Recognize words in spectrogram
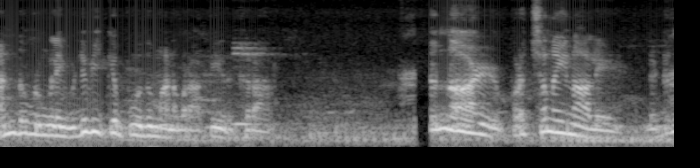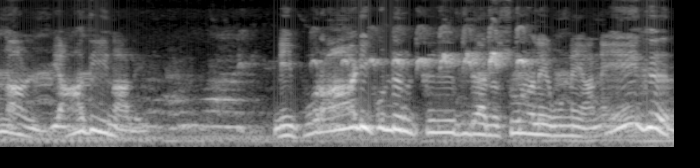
ஆண்டவர் உங்களை விடுவிக்க போதுமானவராக இருக்கிறார். நெடுநாள் பிரச்சனையினாலே நெடுநாள் வியாதியினாலே நீ போராடி கொண்டிருக்கின்ற அந்த சூழ்நிலை உன்னை அநேகர்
